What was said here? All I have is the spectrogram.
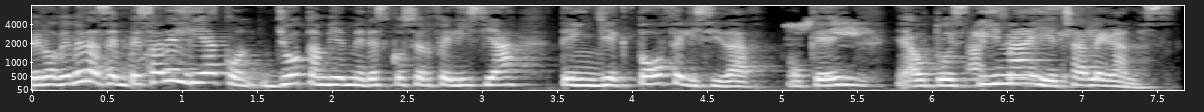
Pero de veras, empezar el día con yo también merezco ser feliz ya te inyectó felicidad, ¿ok? Sí. Autoestima y echarle ganas.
